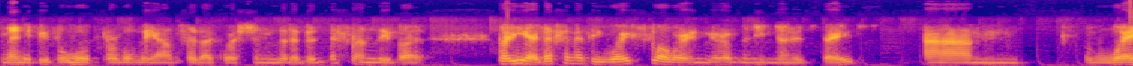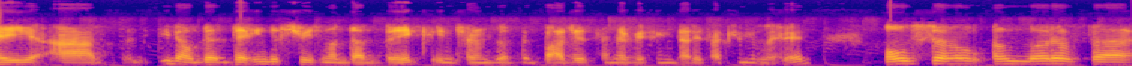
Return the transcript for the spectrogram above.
many people will probably answer that question a little bit differently, but but yeah, definitely way slower in Europe than the United States. Um, way, uh, you know, the the industry is not that big in terms of the budgets and everything that is accumulated. Also, a lot of uh,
